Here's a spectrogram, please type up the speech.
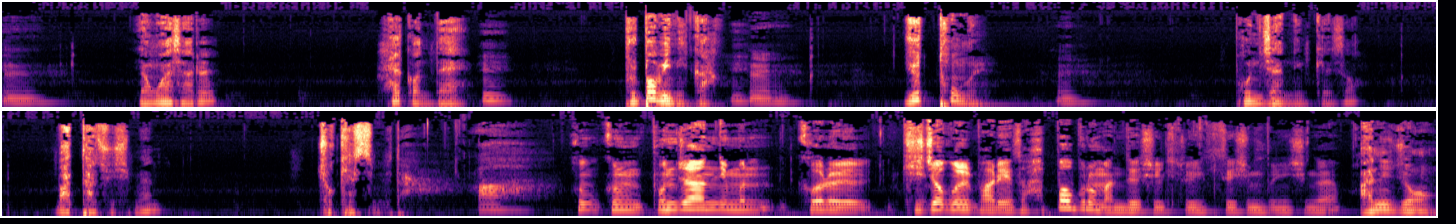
응. 영화사를 할 건데 음. 불법이니까 응. 유통을 음. 본자님께서 맡아주시면 좋겠습니다. 아, 그럼, 그럼 본자님은 그거를 기적을 발휘해서 합법으로 만드실 수 있으신 분이신가요? 아니죠.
